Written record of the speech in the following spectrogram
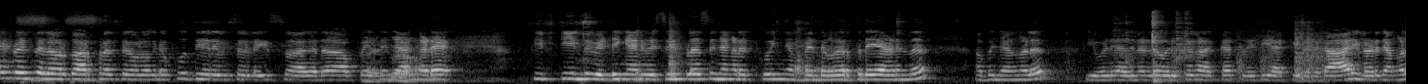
ഹായ് ഫ്രണ്ട്സ് എല്ലാവർക്കും ആർഫ്രസ്റ്റ് വ്ളോഗിന്റെ പുതിയൊരു എപ്പിസോഡിലേക്ക് സ്വാഗതം. അപ്പൊ ഇത് ഞങ്ങളുടെ ഫിഫ്റ്റീൻത് വെഡിങ് ആനിവേഴ്സറി പ്ലസ് ഞങ്ങളുടെ കുഞ്ഞപ്പന്റെ ബർത്ത്ഡേ ആണെന്ന്. അപ്പൊ ഞങ്ങൾ ഇവിടെ അതിനുള്ള ഒരുക്കങ്ങളൊക്കെ റെഡി ആക്കിയിട്ടുണ്ട്. ആരില്ലോടെ ഞങ്ങൾ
